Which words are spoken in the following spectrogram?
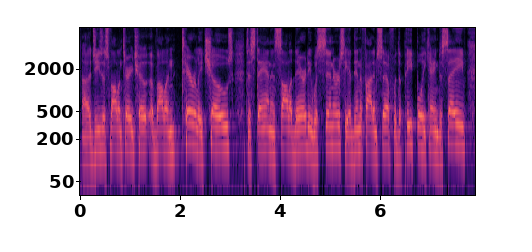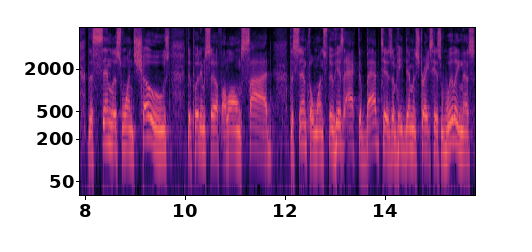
Uh, Jesus voluntarily, cho- uh, voluntarily chose to stand in solidarity with sinners. He identified himself with the people he came to save. The sinless one chose to put himself alongside the sinful ones. Through his act of baptism, he demonstrates his willingness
